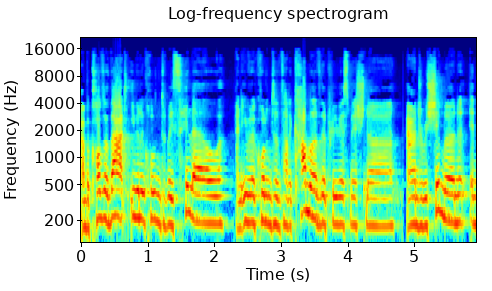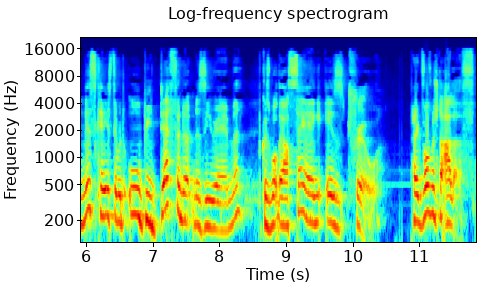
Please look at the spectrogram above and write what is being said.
And because of that, even according to Beis Hillel, and even according to the Tanna Kamma of the previous Mishnah, and Rishimon, in this case they would all be definite Nazirim, because what they are saying is true. Perek Mishnah Aleph.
